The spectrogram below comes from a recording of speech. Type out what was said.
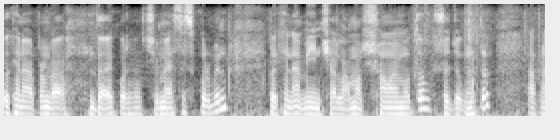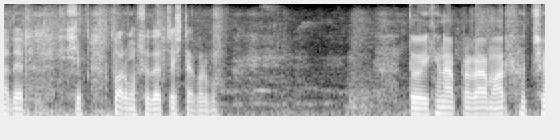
ওখানে আপনারা দয়া করে হচ্ছে মেসেজ করবেন। ওইখানে আমি ইনশাল্লাহ আমার সময় মতো, সুযোগ মতো আপনাদের সে পরামর্শ দেওয়ার চেষ্টা করব। তো এখানে আপনারা আমার হচ্ছে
